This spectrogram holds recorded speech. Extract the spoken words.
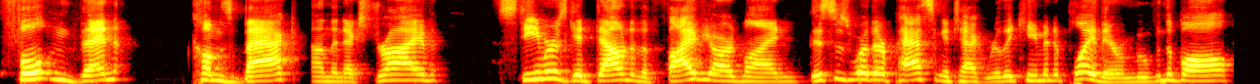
Fulton then comes back on the next drive. Steamers get down to the five yard line. This is where their passing attack really came into play. They were moving the ball,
